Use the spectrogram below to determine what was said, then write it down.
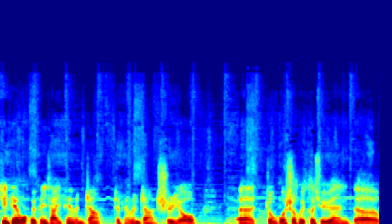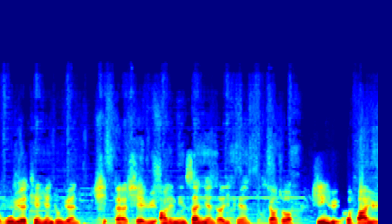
今天我会分享一篇文章，这篇文章是由呃中国社会科学院的吴月天研究员写呃写于二零零三年的一篇叫做《英语和法语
